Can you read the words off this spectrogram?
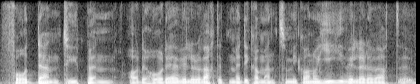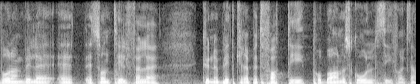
for den typen ADHD, ville det vært et medikament som gikk an å gi? Ville vært, hvordan ville et, et sånt tilfelle kunne blitt grepet fatt i på barneskolen, si f.eks.?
